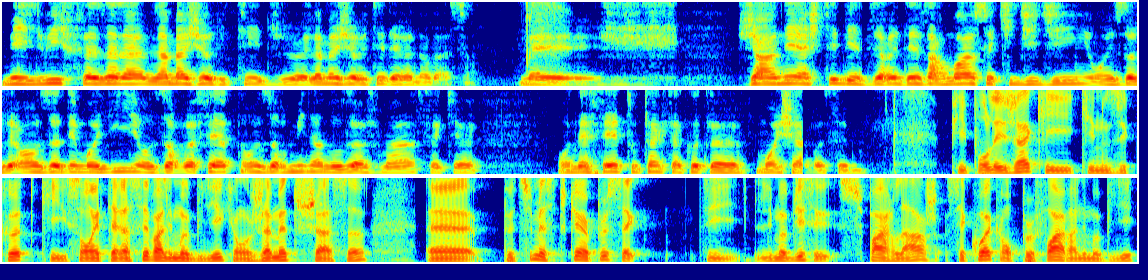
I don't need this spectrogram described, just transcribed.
mais lui faisait la, majorité, du, la majorité des rénovations. Mais j'en ai acheté des, des armoires sur Kijiji, on les, a, on les a démolies, on les a refaites, on les a remis dans nos logements. C'est que on essaie tout le temps que ça coûte le moins cher possible. Puis pour les gens qui, nous écoutent, qui sont intéressés vers l'immobilier, qui n'ont jamais touché à ça, euh, peux-tu m'expliquer un peu, l'immobilier c'est super large, c'est quoi qu'on peut faire en immobilier?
